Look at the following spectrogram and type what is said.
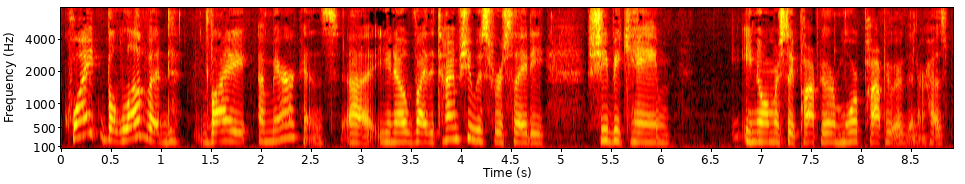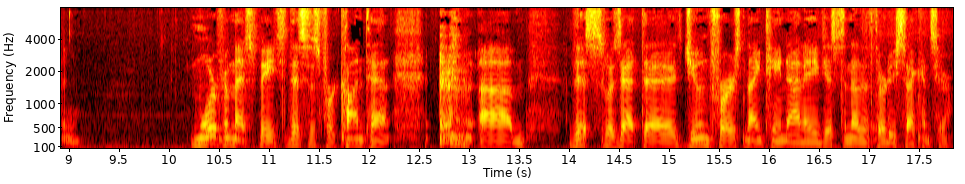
quite beloved by Americans. Uh, you know, by the time she was First Lady, she became enormously popular, more popular than her husband. More from that speech. This is for content. um, this was at the June 1st, 1990. Just another 30 seconds here.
